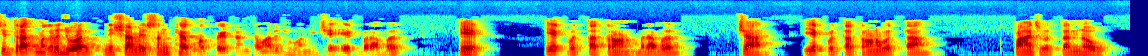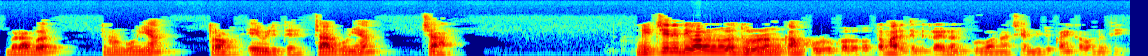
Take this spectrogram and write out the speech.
ચિત્રાત્મક રજૂઆતની સામે સંખ્યાત્મક પેટર્ન તમારે જોવાની છે. એક બરાબર એક એક વત્તા ત્રણ બરાબર ચાર, એક વત્તા ત્રણ વત્તા પાંચ વત્તા નવ બરાબર ત્રણ ગુણ્યા ત્રણ. એવી રીતે. ચાર ગુણ્યા ચાર. નીચેની દિવાલોનું અધૂરું રંગકામ પૂરું કરો તો તમારી રીતે મિત્રો એ રંગ પૂરવાના છે, બીજું કંઈ કરવાનું નથી.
